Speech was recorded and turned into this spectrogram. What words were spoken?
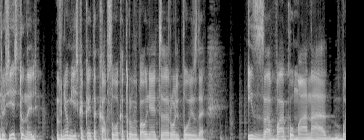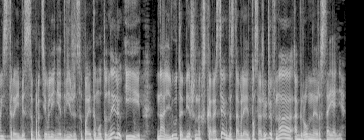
То есть есть туннель, в нем есть какая-то капсула, которая выполняет роль поезда. Из-за вакуума она быстро и без сопротивления движется по этому туннелю и на люто бешеных скоростях доставляет пассажиров на огромное расстояние.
